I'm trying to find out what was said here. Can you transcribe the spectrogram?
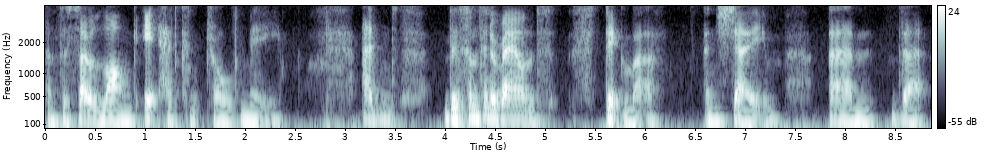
And for so long, it had controlled me. And there's something around stigma and shame um, that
